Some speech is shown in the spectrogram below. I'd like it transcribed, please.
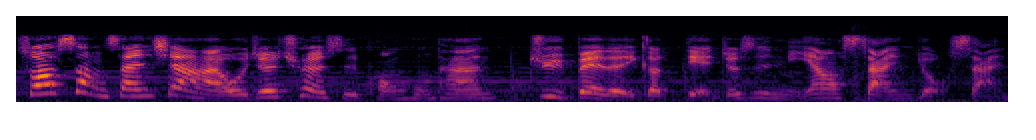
说到上山下海，我觉得确实澎湖它具备的一个点就是你要山有山，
